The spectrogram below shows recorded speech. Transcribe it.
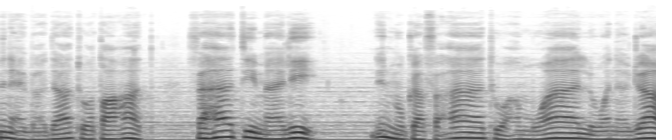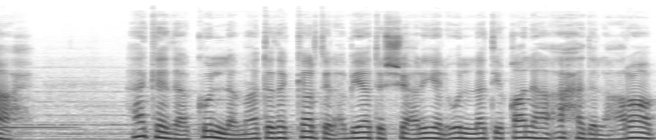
من عبادات وطاعات فهاتي ما لي من مكافآت وأموال ونجاح. هكذا كلما تذكرت الأبيات الشعرية الأولى التي قالها أحد الأعراب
